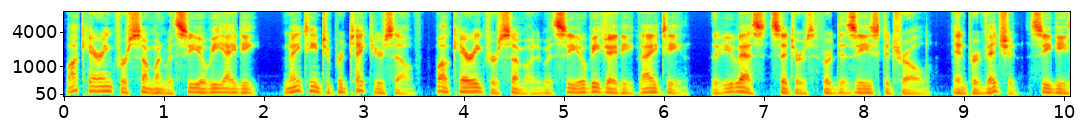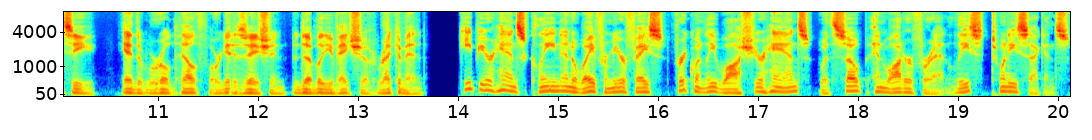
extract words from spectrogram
while caring for someone with COVID-19 to protect yourself while caring for someone with COVID-19. The U.S. Centers for Disease Control and Prevention, CDC, and the World Health Organization, WHO, recommend Keep your hands clean and away from your face. Frequently wash your hands with soap and water for at least 20 seconds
